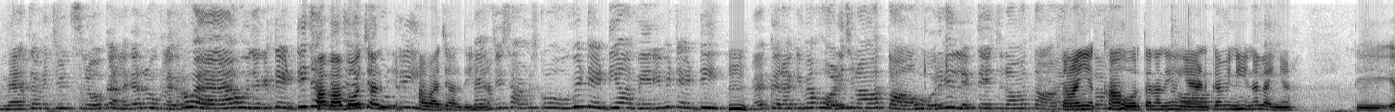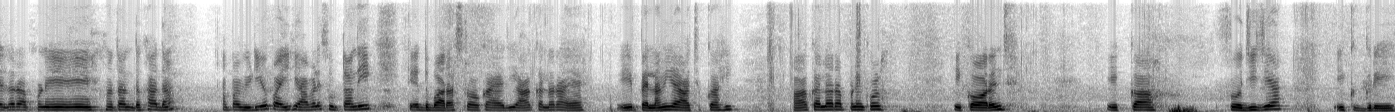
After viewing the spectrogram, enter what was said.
ਮੈਂ ਤਾਂ ਵਿੱਚ ਵਿੱਚ ਸਲੋ ਕਰ ਲਗਾ ਰੋਕ ਲਗਾ ਉਹ ਐ ਹੋ ਜਾਏਗੀ ਟੇਢੀ ਜਾਂਦੀ ਹਵਾ ਬਹੁਤ ਚੱਲਦੀ-। ਹਵਾ ਚੱਲਦੀ ਹੈ ਮੈਂ। ਜੀ ਸਾਹਮਣੇ ਸਕੋ ਉਹ ਵੀ ਟੇਢੀਆਂ ਮੇਰੀ ਵੀ ਟੇਢੀ ਮੈਂ ਕਰਾਂ ਕਿ ਮੈਂ ਹੌਲੀ ਚਲਾਵਾਂ ਤਾਂ ਹੋ ਰਹੀ ਹਿੱਲੇ ਤੇਜ਼ ਚਲਾਵਾਂ ਤਾਂ। ਤਾਂ ਹੀ ਅੱਖਾਂ ਹੋਰ ਤਰ੍ਹਾਂ ਦੀਆਂ ਹੋਈਆਂ ਐਨਕਾਂ ਵੀ ਨਹੀਂ ਨਾ ਲਾਈਆਂ ਤੇ ਇਧਰ ਆਪਣੇ ਮੈਂ ਤੁਹਾਨੂੰ ਦਿਖਾ ਦਾਂ ਆਪਾਂ ਵੀਡੀਓ ਪਾਈ ਸੀ ਆਹ ਵਾਲੇ ਸੂਟਾਂ ਦੀ ਤੇ ਦੁਬਾਰਾ ਸਟਾਕ ਆਇਆ ਜੀ ਆਹ ਕਲਰ ਆਇਆ। ਇਹ ਪਹਿਲਾਂ ਵੀ ਆ ਚੁੱਕਾ ਸੀ ਆਹ ਕਲਰ ਆਪਣੇ ਕੋਲ ਇੱਕ orange ਇੱਕ ਆ ਫਰੋਜੀ ਜਿਹਾ ਇੱਕ ਗ੍ਰੇ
